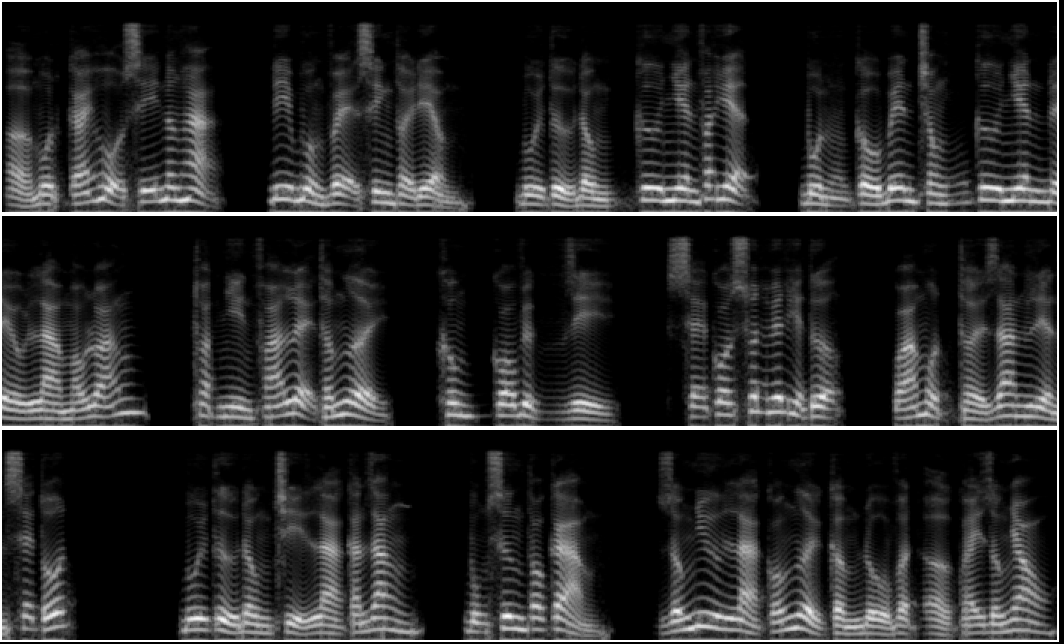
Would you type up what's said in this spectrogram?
ở một cái hộ sĩ nâng hạ, đi buồng vệ sinh thời điểm, bùi tử đồng cư nhiên phát hiện, buồn cầu bên trong cư nhiên đều là máu loãng, thoạt nhìn phá lệ thấm người, không có việc gì, sẽ có xuất huyết hiện tượng, quá một thời gian liền sẽ tốt. Bùi tử đồng chỉ là cắn răng, bụng sưng to cảm, giống như là có người cầm đồ vật ở quay giống nhau.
